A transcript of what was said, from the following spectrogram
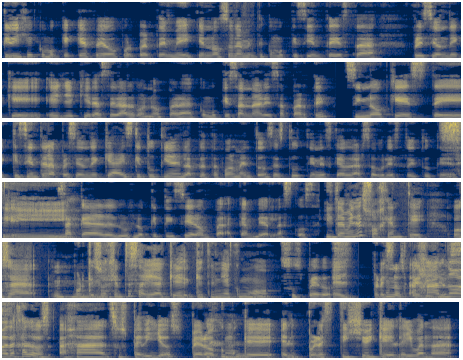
que dije como que qué feo por parte de May, que no solamente como que siente esta presión de que ella quiere hacer algo, ¿no? Para como que sanar esa parte, sino que este, que siente la presión de que, ah, es que tú tienes la plataforma, entonces tú tienes que hablar sobre esto y tú tienes Sí. que sacar a la luz lo que te hicieron para cambiar las cosas. Y también es su agente. O sea, porque su agente sabía que, que tenía como Sus pedos. el Unos prestigio. Ajá, pedillos. no, déjalos, ajá, sus pedillos, pero como que el prestigio y que le iban a,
